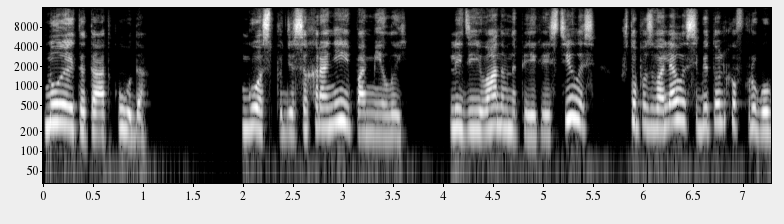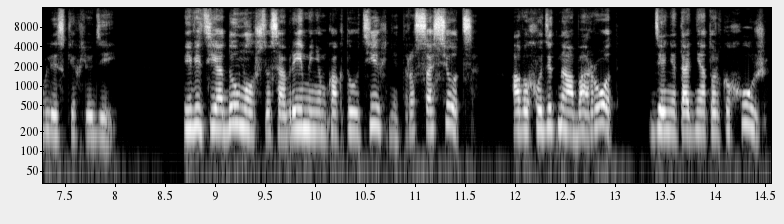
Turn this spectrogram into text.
Ну это-то откуда? Господи, сохрани и помилуй. Лидия Ивановна перекрестилась, что позволяла себе только в кругу близких людей. И ведь я думал, что со временем как-то утихнет, рассосется. А выходит наоборот, день ото дня только хуже.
